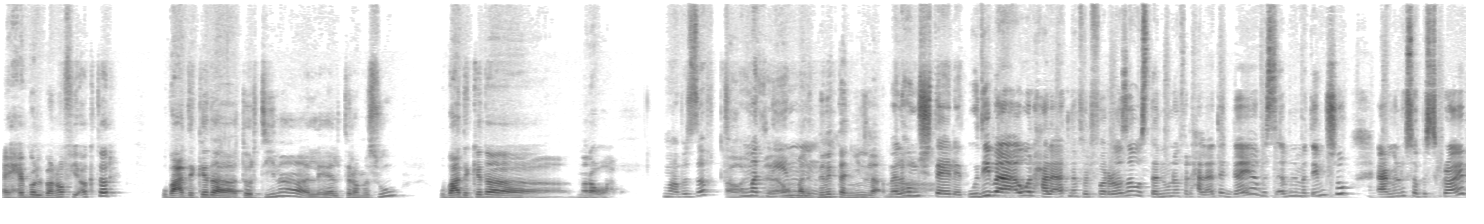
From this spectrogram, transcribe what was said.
هيحبوا ال banoffee أكتر. وبعد كده تورتينا اللي هي التيراميسو. وبعد كده نروح بقى. ما بالظبط. آه هما يعني اتنين هما الاثنين التانيين لا ما لهمش تالت. ودي بقى أول حلقاتنا في الفرازة واستنونا في الحلقات الجاية. بس قبل ما تمشوا اعملوا subscribe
